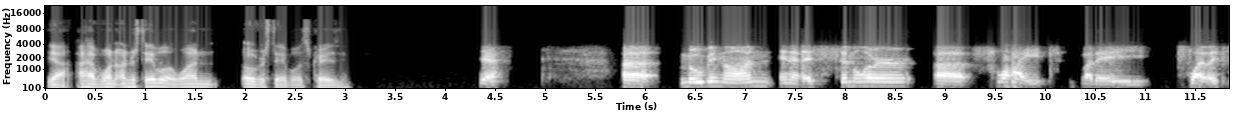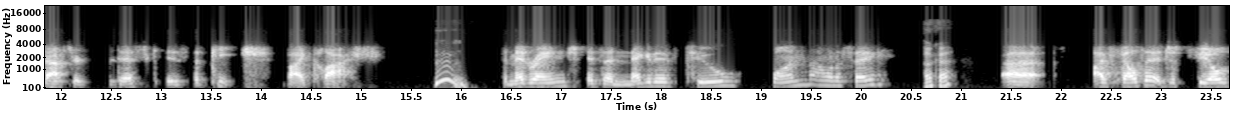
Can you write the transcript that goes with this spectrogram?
yeah, I have one understable and one overstable. It's crazy. Yeah. Uh, moving on in a similar uh, flight, but a slightly faster disc is the Peach by Clash. Hmm. The mid range, it's a negative two one, I want to say. Okay. Uh, I've felt it. It just feels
